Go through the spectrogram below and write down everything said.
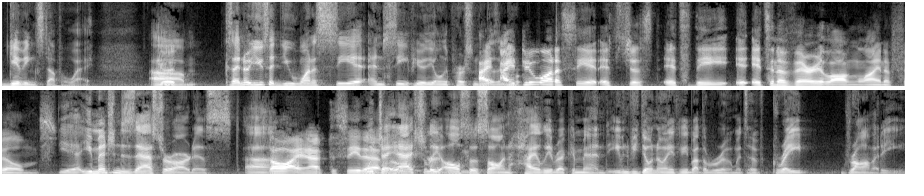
giving stuff away. Good. Because I know you said you want to see it and see if you're the only person who I, doesn't. I do want to see it. It's just, it's the, it, it's in a very long line of films. Yeah, you mentioned Disaster Artist, uh, Oh, I have to see that. which I actually also saw and highly recommend. Even if you don't know anything about the room, it's a great dramedy,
